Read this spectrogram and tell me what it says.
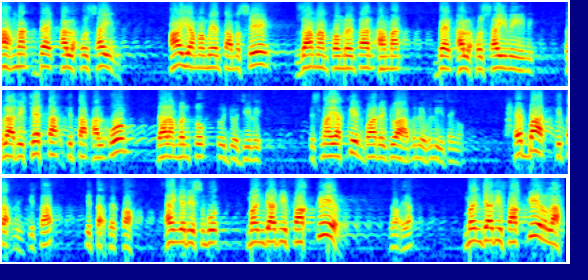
Ahmad Bek Al-Husain. Ayah memerintah Mesir. Zaman pemerintahan Ahmad Bek Al-Husaini ini. Telah dicetak kitab Al-Um dalam bentuk tujuh jilid. Isma yakin pun ada jual. Boleh beli tengok. Hebat kitab ni. Kitab kitab fiqah. Sehingga disebut menjadi fakir. Ya, Menjadi fakirlah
